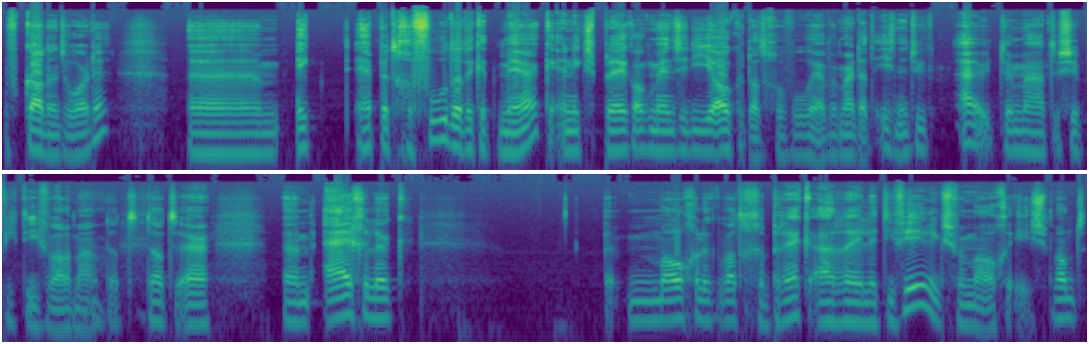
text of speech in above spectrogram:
Of kan het worden. Um, ik heb het gevoel dat ik het merk. En ik spreek ook mensen die ook dat gevoel hebben. Maar dat is natuurlijk uitermate subjectief allemaal. Dat, dat er eigenlijk eh, mogelijk wat gebrek aan relativeringsvermogen is. Want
